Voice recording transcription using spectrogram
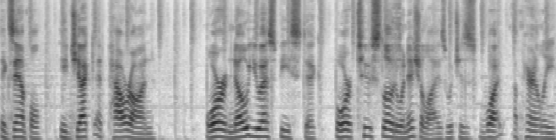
example, eject at power on, or no USB stick, or too slow to initialize, which is what apparently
